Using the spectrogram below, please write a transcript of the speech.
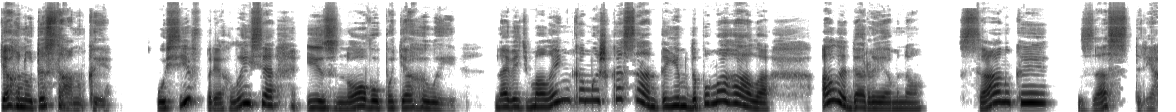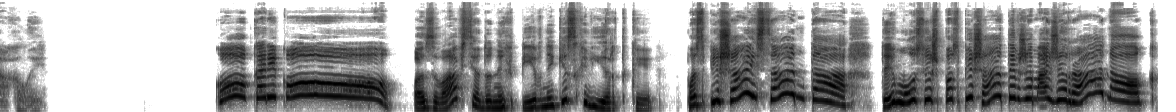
тягнути санки. Усі впряглися і знову потягли. Навіть маленька мишка Санта їм допомагала, але даремно. Санки застрягли. Кокаріко. озвався до них півник із хвіртки. Поспішай, Санта, ти мусиш поспішати вже майже ранок.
